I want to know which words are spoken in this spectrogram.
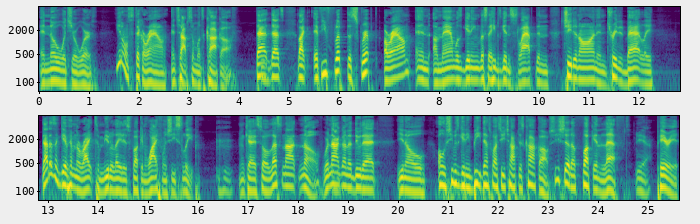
and know what you're worth. You don't stick around and chop someone's cock off. That mm-hmm. that's like if you flip the script around and a man was getting, let's say he was getting slapped and cheated on and treated badly, that doesn't give him the right to mutilate his fucking wife when she sleep. Mm-hmm. Okay, so let's not no, we're not mm-hmm. gonna do that. You know, oh, she was getting beat, that's why she chopped his cock off. She should have fucking left. Yeah. Period.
